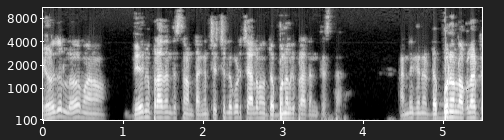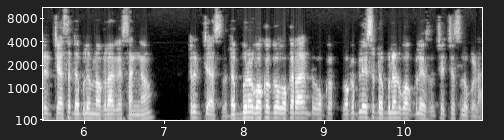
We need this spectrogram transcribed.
ఈ రోజుల్లో మనం దేవుని ప్రాధాన్యత ఇస్తాం అంటాం? కానీ చర్చిలో కూడా చాలా మంది డబ్బునలకు ప్రాధాన్యత ఇస్తారు. అందుకని డబ్బులను ఒకలా ట్రీట్ చేస్తే డబ్బులను ఒకలాగా సంఘం ట్రీట్ చేస్తారు డబ్బునకు ఒక ఒక ఒక ఒక ప్లేస్ డబ్బులను ఒక ప్లేస్ చర్చెస్లో కూడా.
